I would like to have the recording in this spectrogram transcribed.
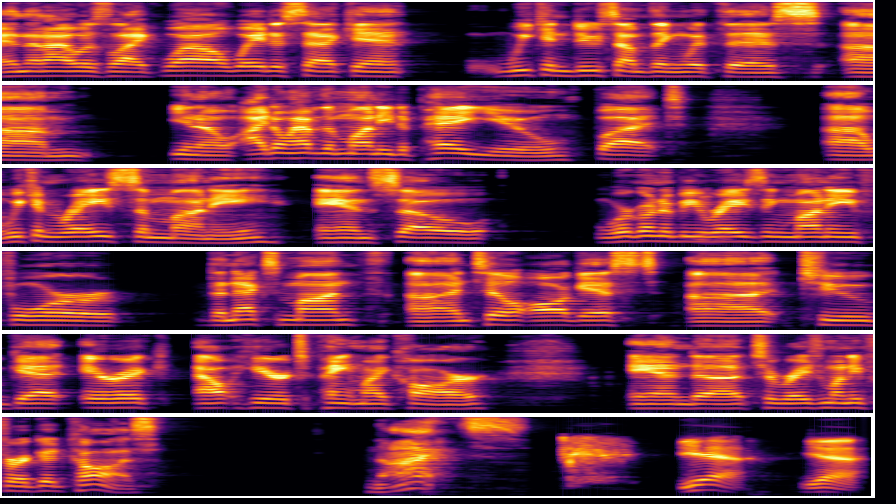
And then I was like, well, wait a second. We can do something with this. Um, you know, I don't have the money to pay you, but uh, we can raise some money. And so we're going to be raising money for the next month uh, until August uh, to get Eric out here to paint my car and uh, to raise money for a good cause. Nice. Yeah, yeah.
